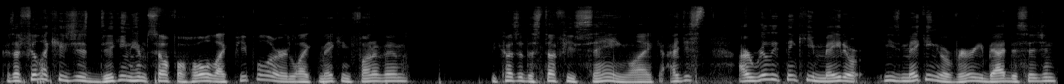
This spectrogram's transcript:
because I feel like he's just digging himself a hole. Like people are like making fun of him because of the stuff he's saying. Like I just, I really think he made a, he's making a very bad decision.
